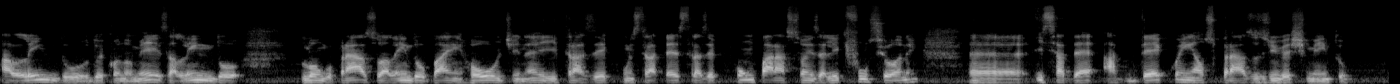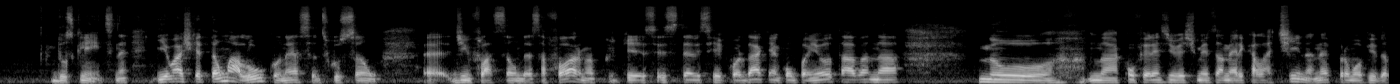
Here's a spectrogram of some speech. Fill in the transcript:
além do, do economês, além do longo prazo, além do buy and hold, né, e trazer com estratégias, trazer comparações ali que funcionem é, e se ade adequem aos prazos de investimento dos clientes, né? E eu acho que é tão maluco nessa discussão é, de inflação dessa forma, porque vocês devem se recordar, quem acompanhou estava na, no, na Conferência de Investimentos da América Latina, né, promovida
